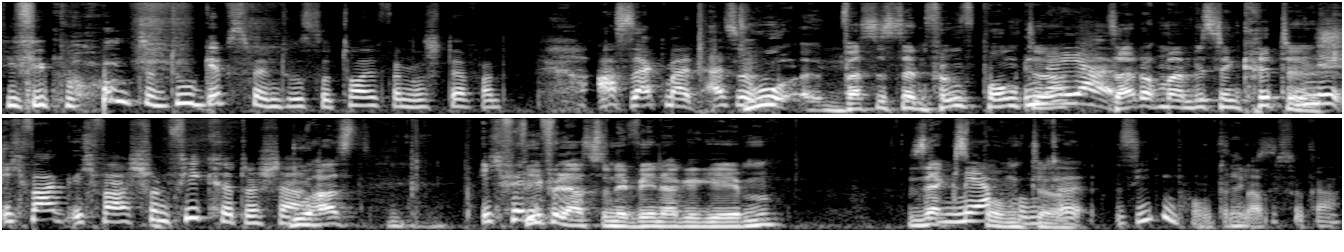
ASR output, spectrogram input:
wie viele Punkte du gibst, wenn du es so toll findest, Stefan. Ach, sag mal, also. Du, äh, was ist denn fünf Punkte? Naja. Sei doch mal ein bisschen kritisch. nee, ich war, ich war schon viel kritischer. Du hast. Ich finde- wie viel hast du Nevena gegeben? Sechs Mehr Punkte. Sieben Punkte, glaube ich sogar.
